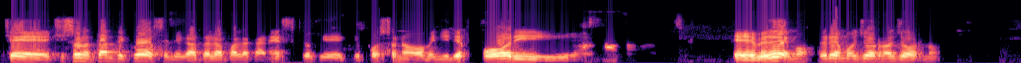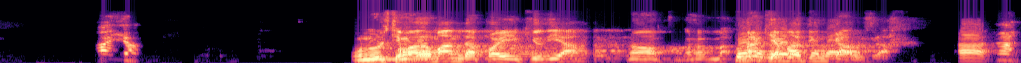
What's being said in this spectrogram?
cioè, ci sono tante cose legate alla pallacanestro che, che possono venire fuori e vedremo, vedremo giorno a giorno. Un'ultima domanda, poi chiudiamo. No, mi ha chiamato in causa. Ah.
